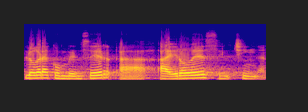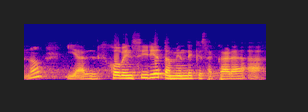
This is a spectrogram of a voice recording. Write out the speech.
logra convencer a, Herodes en chinga, ¿no? Y al joven sirio también de que sacara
